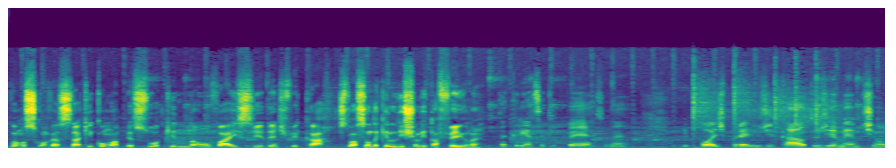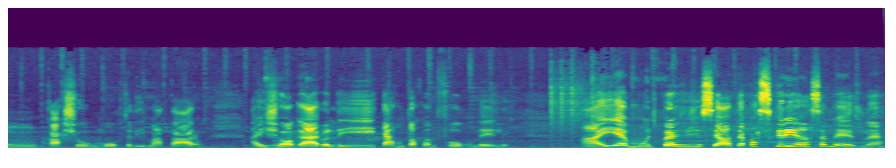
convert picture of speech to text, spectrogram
Vamos conversar aqui com uma pessoa que não vai se identificar. A situação daquele lixo ali tá feio, né? Da criança aqui perto, né? E pode prejudicar. Outro dia mesmo tinha um cachorro morto ali, mataram. Aí jogaram ali e estavam tocando fogo nele. Aí é muito prejudicial até para as crianças mesmo, né?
